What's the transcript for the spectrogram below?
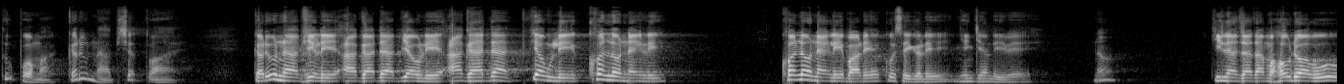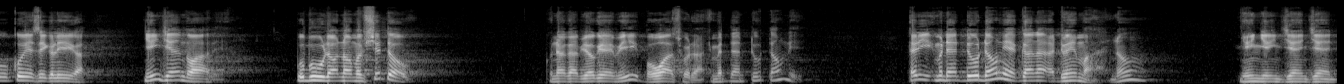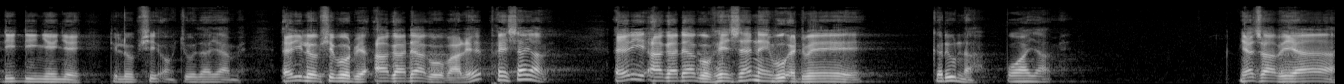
သူ့ပေါ်မှာကရုဏာဖြစ်သွားတယ်ကရုဏာဖြစ်လေအာဂါတပြောက်လေအာဂါတပြောက်လေခွန့်လွတ်နိုင်လေခွန့်လွတ်နိုင်လေပါလေကိုယ်စိတ်ကလေးငြင်းချမ်းလေပဲနော်ကြည်လန့်စားတာမဟုတ်တော့ဘူးကိုယ့်ရဲ့စိတ်ကလေးကငြိမ်းချမ်းသွားတယ်ပူပူလောင်လောင်မဖြစ်တော့ဘူး ခုနကပြောခဲ့ပြီဘဝဆိုတာအင်မတန်တိုးတောင်းနေအဲ့ဒီအင်မတန်တိုးတောင်းတဲ့ကာလအတွင်းမှာနော်ငြိမ်းငြိမ်းချမ်းချမ်းတီးတီးငြိမ်းငြိမ်းဒီလိုဖြစ်အောင်ကြိုးစားရမယ်အဲ့ဒီလိုဖြစ်ဖို့အတွက်အာဂါဒကိုဗာလေဖယ်ရှားရမယ်အဲ့ဒီအာဂါဒကိုဖယ်ရှားနိုင်ဖို့အတွက်ကရုဏာပွားရမယ်မြတ်စွာဘုရား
